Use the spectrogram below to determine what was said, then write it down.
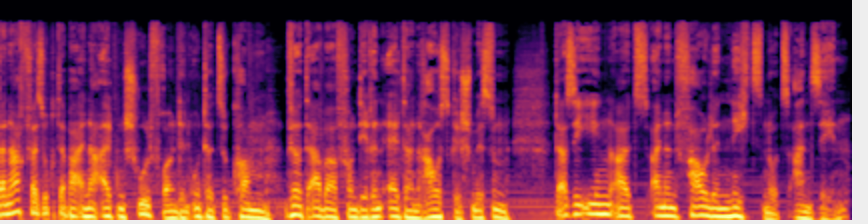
Danach versucht er bei einer alten Schulfreundin unterzukommen, wird aber von deren Eltern rausgeschmissen, da sie ihn als einen faulen Nichtsnutz ansehen.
